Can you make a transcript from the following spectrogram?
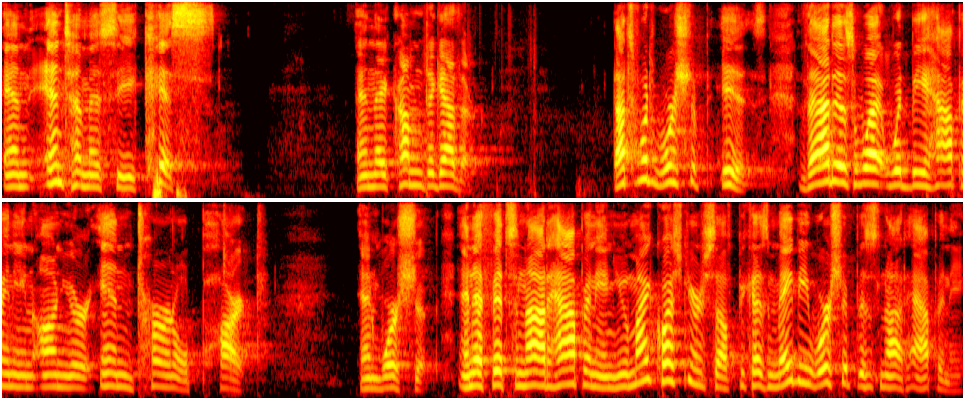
and intimacy kiss and they come together. That's what worship is. That is what would be happening on your internal part and worship. And if it's not happening, you might question yourself because maybe worship is not happening.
